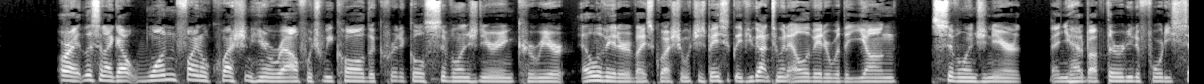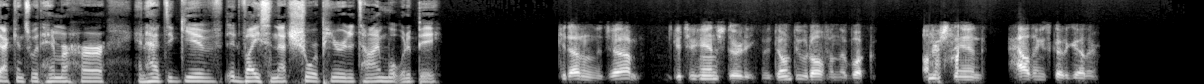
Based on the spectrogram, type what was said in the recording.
All right, listen, I got one final question here, Ralph, which we call the critical civil engineering career elevator advice question, which is basically if you got into an elevator with a young civil engineer and you had about 30 to 40 seconds with him or her and had to give advice in that short period of time, what would it be? Get out on the job. Get your hands dirty. Don't do it all from the book. Understand how things go together.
